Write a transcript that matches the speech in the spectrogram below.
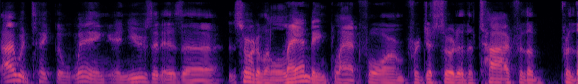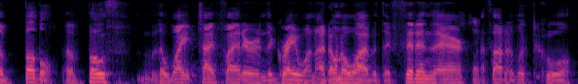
I would take the wing and use it as a sort of a landing platform for just sort of the tie for the for the bubble of both the white Tie Fighter and the gray one. I don't know why, but they fit in there. I thought it looked cool,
